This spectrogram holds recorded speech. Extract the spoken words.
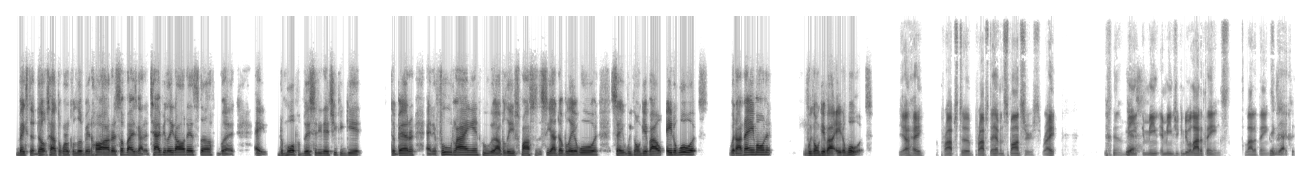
makes the adults have to work a little bit harder. Somebody's got to tabulate all that stuff. But hey, the more publicity that you can get, the better. And if Food Lion, who I believe sponsors the CIAA award, say we're gonna give out eight awards with our name on it, we're gonna give out eight awards. Yeah, hey, props to props to having sponsors, right? it, means, Yes. it means it means you can do a lot of things. A lot of things. Exactly.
